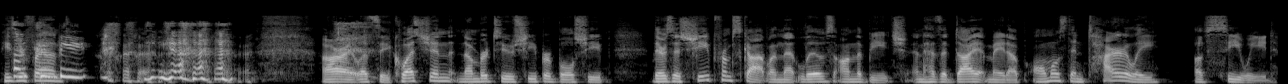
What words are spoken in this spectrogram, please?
He's your I'll friend." yeah. All right, let's see. Question number two: Sheep or bull sheep? There's a sheep from Scotland that lives on the beach and has a diet made up almost entirely of seaweed.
